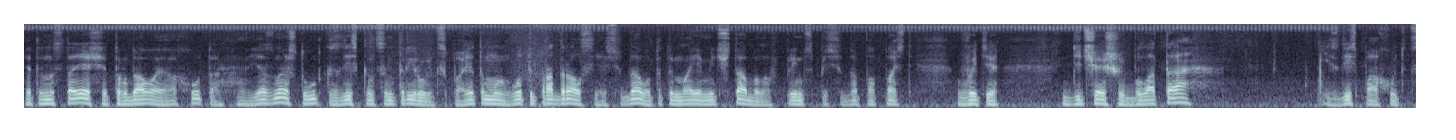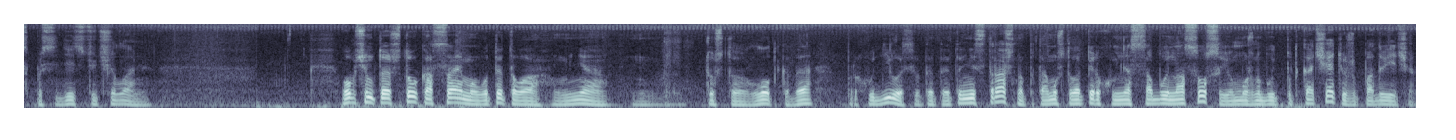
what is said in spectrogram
Это настоящая трудовая охота. Я знаю, что утка здесь концентрируется, поэтому вот и продрался я сюда. Вот это моя мечта была, в принципе, сюда попасть в эти дичайшие болота и здесь поохотиться, посидеть с чучелами. В общем-то, что касаемо вот этого у меня, то, что лодка, да, прохудилась, вот это, это не страшно, потому что, во-первых, у меня с собой насос, ее можно будет подкачать уже под вечер.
